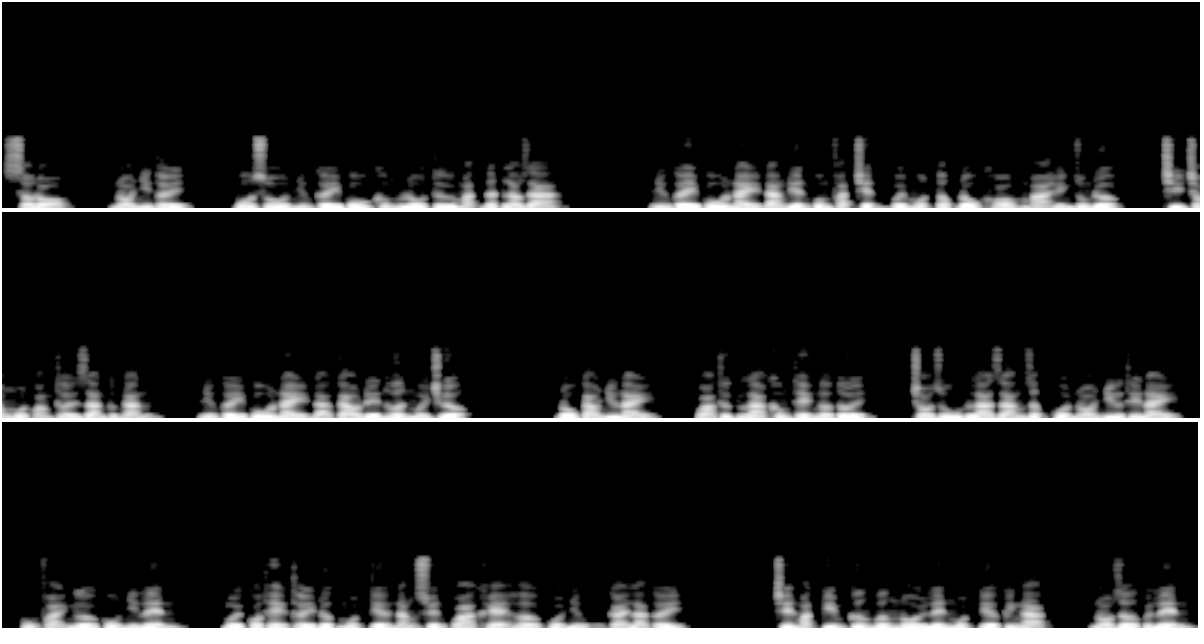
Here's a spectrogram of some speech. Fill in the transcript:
Sau đó, nó nhìn thấy, vô số những cây gỗ khổng lồ từ mặt đất lao ra. Những cây gỗ này đang điên cuồng phát triển với một tốc độ khó mà hình dung được, chỉ trong một khoảng thời gian cực ngắn, những cây gỗ này đã cao đến hơn 10 trượng. Độ cao như này, quả thực là không thể ngờ tới, cho dù là dáng dấp của nó như thế này, cũng phải ngửa cổ nhìn lên, mới có thể thấy được một tia nắng xuyên qua khe hở của những cái lá cây. Trên mặt Kim Cương Vương nổi lên một tia kinh ngạc, nó giơ quyền lên,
